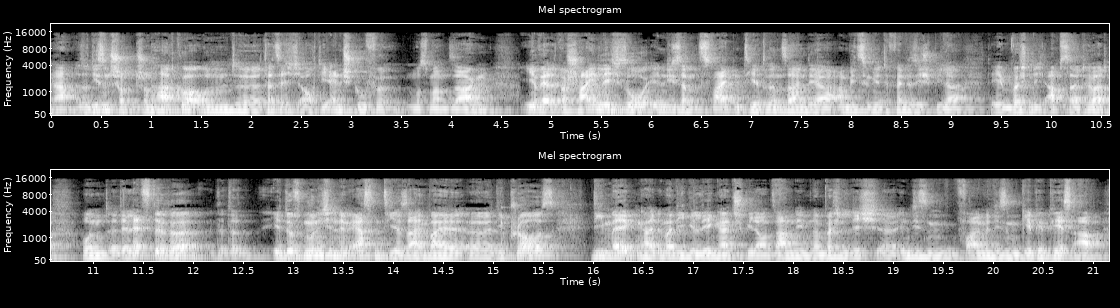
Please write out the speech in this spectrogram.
Ja, also die sind schon, schon Hardcore und äh, tatsächlich auch die Endstufe, muss man sagen. Ihr werdet wahrscheinlich so in diesem zweiten Tier drin sein, der ambitionierte Fantasy-Spieler, der eben wöchentlich Upside hört. Und äh, der letztere, ihr dürft nur nicht in dem ersten Tier sein, weil äh, die Pros, die melken halt immer die Gelegenheitsspieler und sahen eben dann wöchentlich äh, in diesen, vor allem in diesen GPPs ab,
